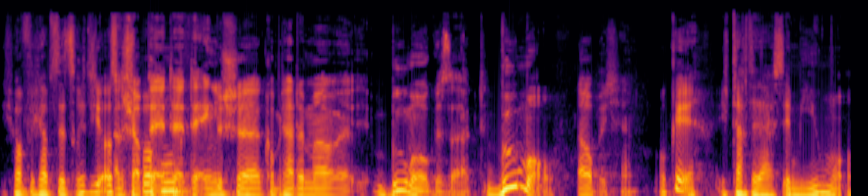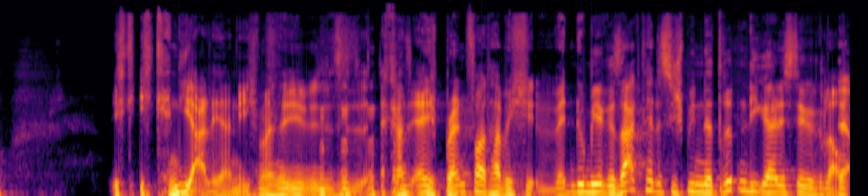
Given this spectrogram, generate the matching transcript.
Ich hoffe, ich habe es jetzt richtig ausgesprochen. Also ich glaube, der, der, der englische Kommentator hat immer äh, Bumo gesagt. Bumo. Glaube ich, ja. Okay, ich dachte, der heißt Mbumo. Ich, ich kenne die alle ja nicht. Ich meine, ganz ehrlich, Brentford habe ich, wenn du mir gesagt hättest, sie spielen in der dritten Liga, hätte ich dir geglaubt. Ja.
